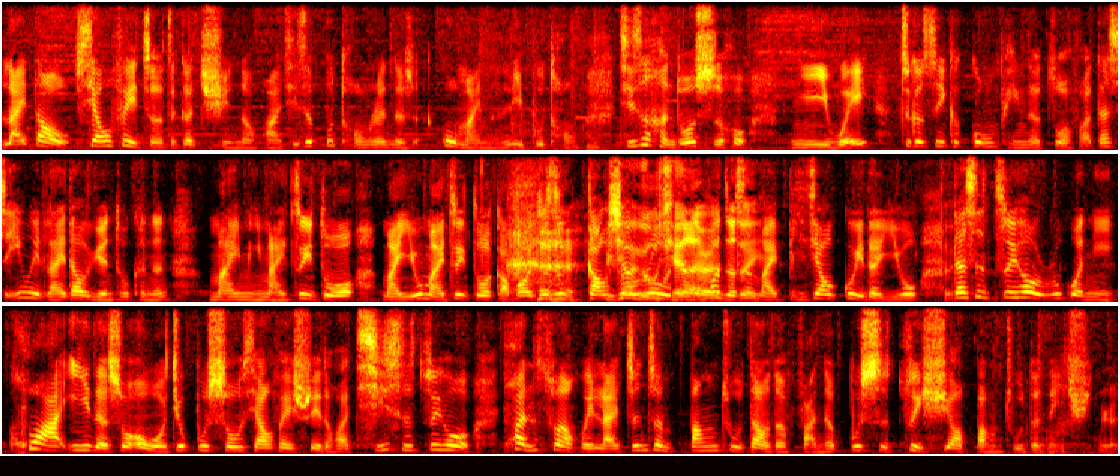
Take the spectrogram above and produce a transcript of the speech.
来到消费者这个群的话，其实不同人的购买能力不同，其实很多时候你以为这个是一个公平的做法，但是因为来到源头，可能买米买最多，买油买。买最多搞不好就是 高收入的，或者是买比较贵的油。但是最后，如果你划一的说哦，我就不收消费税的话，其实最后换算回来，真正帮助到的反而不是最需要帮助的那群人。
